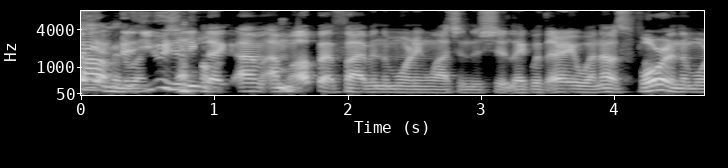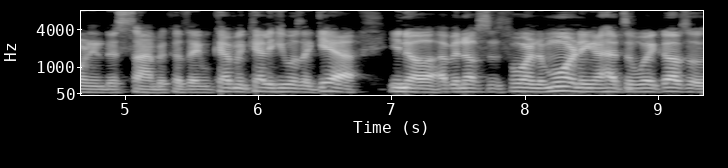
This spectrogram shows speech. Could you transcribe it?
yeah, time in. 'cause right usually now. like I'm I'm up at five in the morning watching this shit like with everyone else. Four in the morning this time because like Kevin Kelly, he was like, yeah, you know, I've been up since four in the morning. I had to wake up. So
